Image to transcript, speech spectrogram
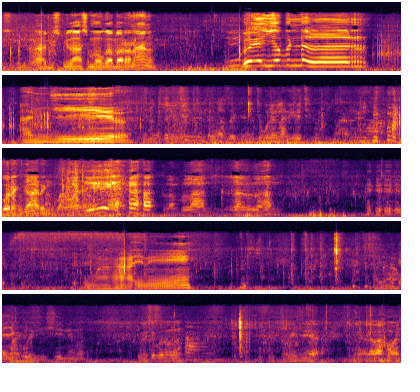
Bismillah, bismillah, semoga barenang. Wah, iya bener. Anjir. Cebulin lagi kecil. Goreng garing, Pak. Pelan-pelan, pelan-pelan. Wah, ini. Kayaknya kurang di sini mah. Bisa berenang. Polisi ya. Enggak lawan.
